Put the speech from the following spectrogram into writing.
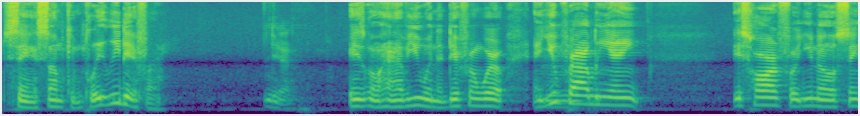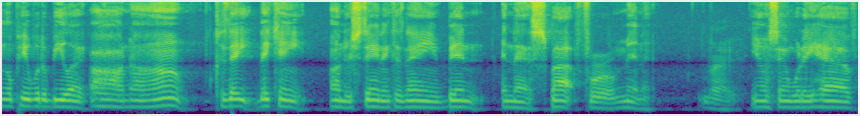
saying something completely different. Yeah. It's gonna have you in a different world, and you Mhm. probably ain't. It's hard for you know single people to be like, oh no, because they they can't understand it because they ain't been in that spot for a minute. Right. You know what I'm saying? Where they have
